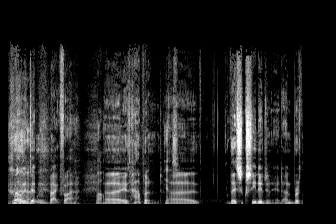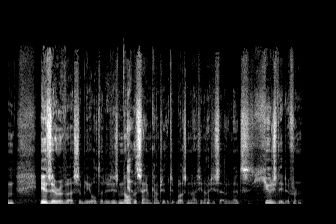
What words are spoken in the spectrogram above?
well, it didn't backfire. Well. Uh, it happened. Yes. Uh, they succeeded in it, and Britain is irreversibly altered. It is not the same country that it was in 1997. It's hugely different,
